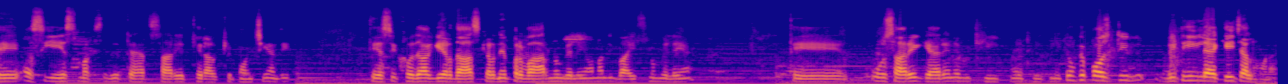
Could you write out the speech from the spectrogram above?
ਤੇ ਅਸੀਂ ਇਸ ਮਕਸਦ ਦੇ ਤਹਿਤ ਸਾਰੇ ਇੱਥੇ ਰਲ ਕੇ ਪਹੁੰਚੇ ਹਾਂ ਜੀ। ਤੇ ਅਸੀਂ ਖੁਦਾ ਅੱਗੇ ਅਰਦਾਸ ਕਰਦੇ ਹਾਂ, ਪਰਿਵਾਰ ਨੂੰ ਮਿਲੇ ਹਾਂ, ਉਹਨਾਂ ਦੀ ਵਾਈਫ ਨੂੰ ਮਿਲੇ ਹਾਂ। ਤੇ ਉਹ ਸਾਰੇ ਕਹਿ ਰਹੇ ਨੇ ਵੀ ਠੀਕ ਨੇ ਠੀਕ ਨੇ, ਕਿਉਂਕਿ ਪੋਜ਼ਿਟਿਵਿਟੀ ਲੈ ਕੇ ਹੀ ਚੱਲ ਹੋਣਾ।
